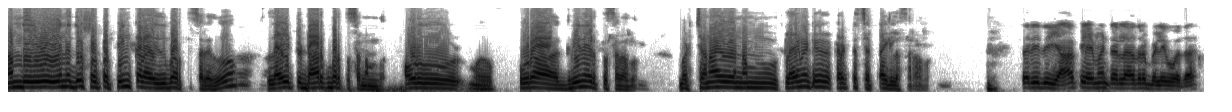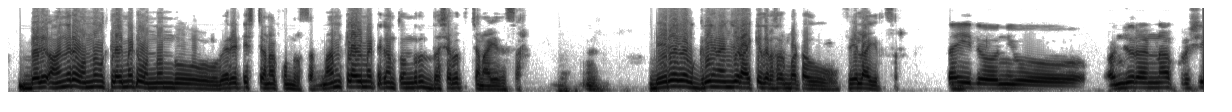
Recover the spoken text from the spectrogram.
ನಮ್ದು ಏನಿದ್ರು ಸ್ವಲ್ಪ ಪಿಂಕ್ ಕಲರ್ ಇದು ಬರುತ್ತೆ ಸರ್ ಇದು. ಲೈಟ್ ಡಾರ್ಕ್ ಬರ್ತದೆ ಸರ್ ನಮ್ದು. ಅವ್ರದ್ದು ಪೂರಾ ಗ್ರೀನ್ ಇರ್ತದೆ ಸರ್ ಅದು. ಬಟ್ ಚೆನ್ನಾಗಿ ನಮ್ ಕ್ಲೈಮೇಟ್ ಕರೆಕ್ಟ್ ಸೆಟ್ ಆಗಿಲ್ಲ ಸರ್ ಅವರು ಸರ್ ಇದು ಯಾವ ಕ್ಲೈಮೇಟ್ ಅಲ್ಲಿ ಆದ್ರೂ ಬೆಳಿಬೋದಾ? ಬೆಳೆ ಅಂದ್ರೆ ಒಂದೊಂದು ಕ್ಲೈಮೇಟ್ ಒಂದೊಂದು ವೆರೈಟೀಸ್ ಚೆನ್ನಾಗಿ ಕುಂದ್ರು ಸರ್ ನಮ್ ಕ್ಲೈಮೇಟ್ ಅಂತಂದ್ರೆ ದಶರಥ ಚೆನ್ನಾಗಿದೆ ಸರ್ ಬೇರೆ ಗ್ರೀನ್ ಅಂಜೂರ್ ಹಾಕಿದ್ರೆ ಸರ್ ಬಟ್ ಅದು ಫೇಲ್ ಆಗಿದೆ ಸರ್ ಸರ್ ಇದು ನೀವು ಅಂಜೂರನ್ನ ಕೃಷಿ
